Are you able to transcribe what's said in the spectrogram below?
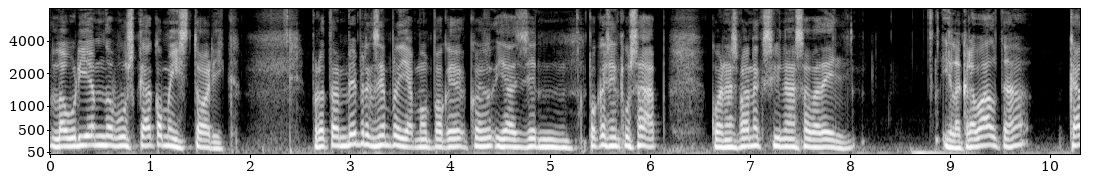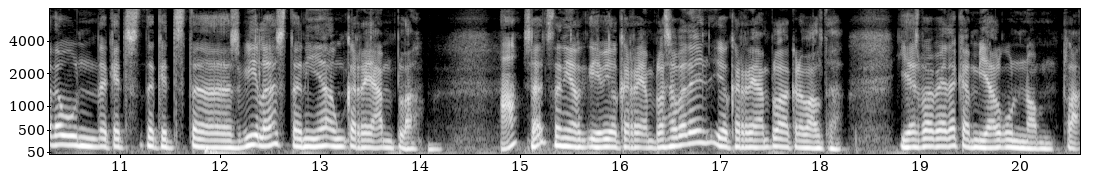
l'hauríem de buscar com a històric. Però també, per exemple, hi ha, molt poca, hi ha gent, poca gent que ho sap, quan es van accionar Sabadell i la Creu Alta, cada un d'aquestes viles tenia un carrer ample. Ah. Saps? Tenia, hi havia el carrer Ample Sabadell i el carrer Ample la Creu Alta. I es va haver de canviar algun nom. Clar,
